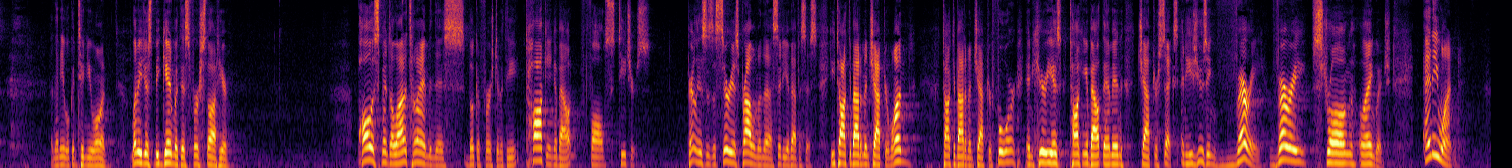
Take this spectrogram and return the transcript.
and then he will continue on. Let me just begin with this first thought here. Paul has spent a lot of time in this book of 1 Timothy talking about false teachers. Apparently, this is a serious problem in the city of Ephesus. He talked about them in chapter 1, talked about them in chapter 4, and here he is talking about them in chapter 6. And he's using very, very strong language. Anyone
